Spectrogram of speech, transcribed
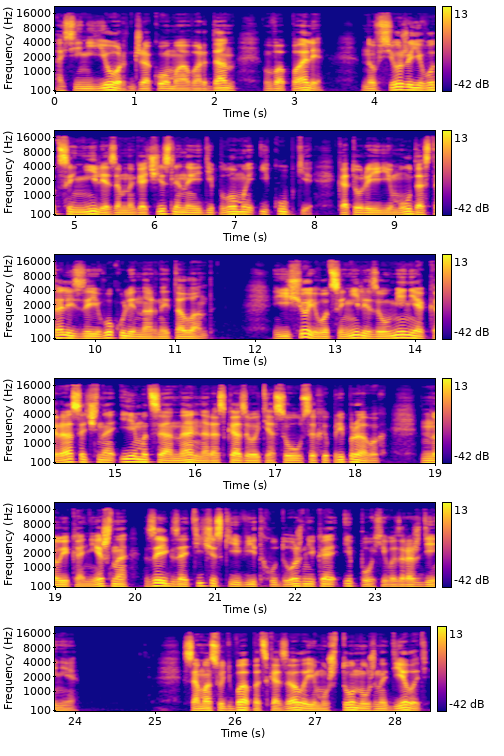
а сеньор Джакомо Авардан в опале, но все же его ценили за многочисленные дипломы и кубки, которые ему достались за его кулинарный талант. Еще его ценили за умение красочно и эмоционально рассказывать о соусах и приправах, ну и, конечно, за экзотический вид художника эпохи Возрождения. Сама судьба подсказала ему, что нужно делать,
